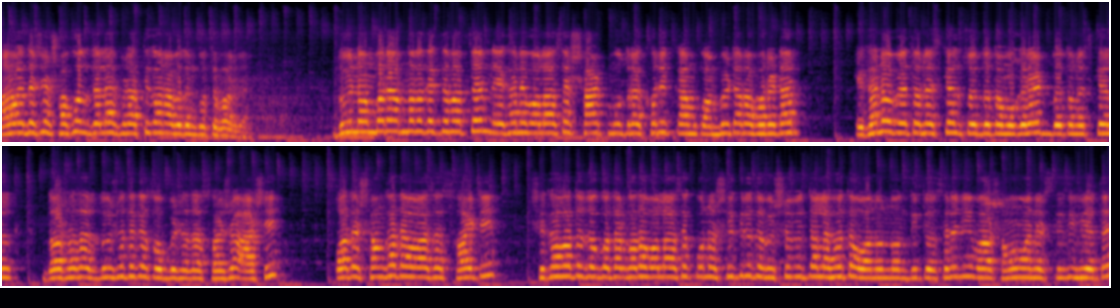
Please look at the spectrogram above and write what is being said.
বাংলাদেশের সকল জেলার প্রার্থীগণ আবেদন করতে পারবেন। দুই নম্বরে আপনারা দেখতে পাচ্ছেন, এখানে বলা আছে ষাট মুদ্রাক্ষরিক কাম কম্পিউটার অপারেটর। এখানেও বেতন স্কেল চোদ্দতম গ্রেড, বেতন স্কেল দশ হাজার দুইশো থেকে চব্বিশ হাজার ছয়শো আশি। পদের সংখ্যা দেওয়া আছে ছয়টি। শিক্ষাগত যোগ্যতার কথা বলা আছে, কোনো স্বীকৃত বিশ্ববিদ্যালয় হতে অনন্য দ্বিতীয় শ্রেণি বা সমমানের সিজিভিএতে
